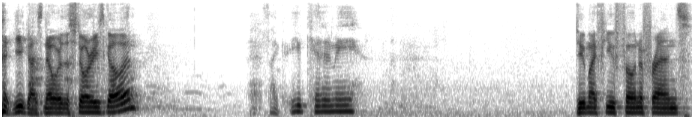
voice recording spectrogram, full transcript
you guys know where the story's going. It's like, are you kidding me? Do my few phone a friends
